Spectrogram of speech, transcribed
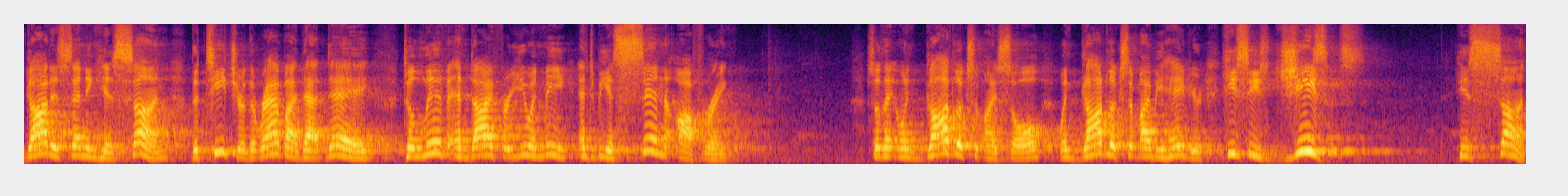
God is sending his son, the teacher, the rabbi that day, to live and die for you and me and to be a sin offering. So that when God looks at my soul, when God looks at my behavior, he sees Jesus, his son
